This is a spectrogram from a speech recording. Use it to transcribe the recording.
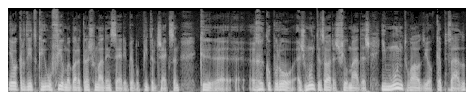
Eu acredito que o filme, agora transformado em série pelo Peter Jackson, que uh, recuperou as muitas horas filmadas e muito áudio captado,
